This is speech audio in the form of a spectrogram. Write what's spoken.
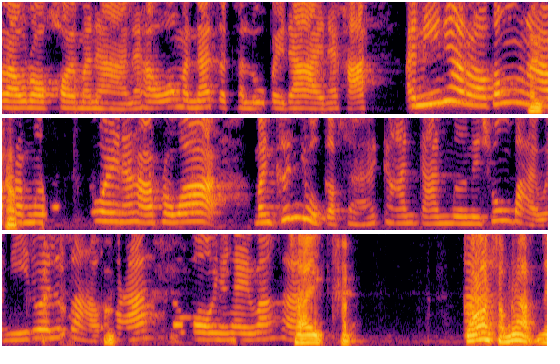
เรารอคอยมานานนะคะ ว่ามันน่าจะทะลุไปได้นะคะ อันนี้เนี่ยเราต้องใช่มาครับประเมินด้วยนะคะ เพราะว่ามันขึ้นอยู่กับสถานการณ์การเมืองในช่วงบ่ายวันนี้ด้วยหรือเปล่าคะเรามองยังไงบ้างคะใช่ครับ ก็สำหรับใน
